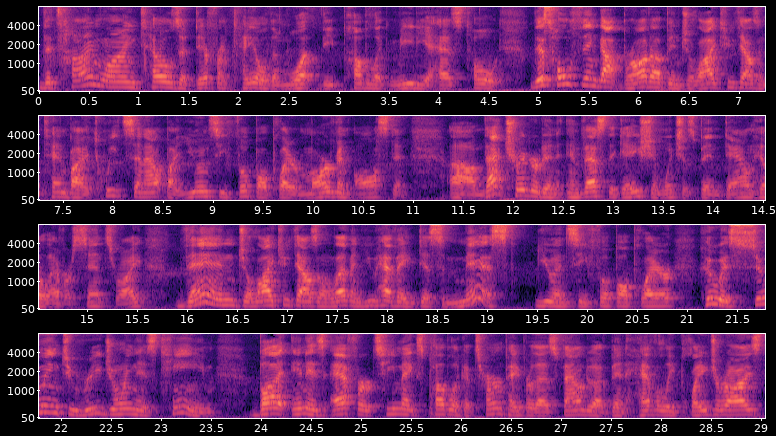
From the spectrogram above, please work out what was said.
the timeline tells a different tale than what the public media has told. This whole thing got brought up in July 2010 by a tweet sent out by UNC football player Marvin Austin. Um, that triggered an investigation, which has been downhill ever since, right? Then, July 2011, you have a dismissed UNC football player who is suing to rejoin his team. But in his efforts, he makes public a term paper that is found to have been heavily plagiarized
